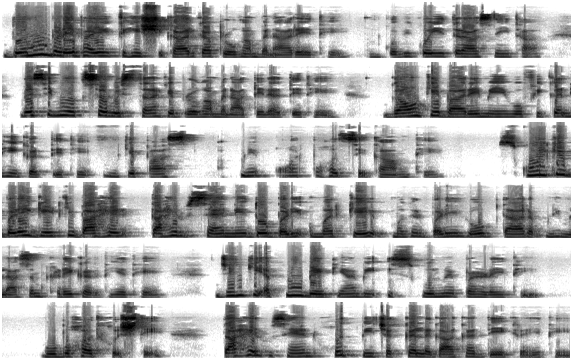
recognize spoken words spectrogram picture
دونوں بڑے بھائی کہیں شکار کا پروگرام بنا رہے تھے۔ ان کو بھی کوئی اعتراض نہیں تھا۔ ویسے وہ اکثر وہ اس طرح کے پروگرام بناتے رہتے تھے۔ گاؤں کے بارے میں وہ فکر نہیں کرتے تھے۔ ان کے پاس اپنے اور بہت سے کام تھے۔ اسکول کے بڑے گیٹ کے باہر طاہر حسین نے دو بڑی عمر کے مگر بڑے روب دار اپنے ملازم کھڑے کر دیے تھے، جن کی اپنی بیٹیاں بھی اس اسکول میں پڑھ رہی تھی وہ بہت خوش تھے طاہر حسین خود بھی چکر لگا کر دیکھ رہے تھے۔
